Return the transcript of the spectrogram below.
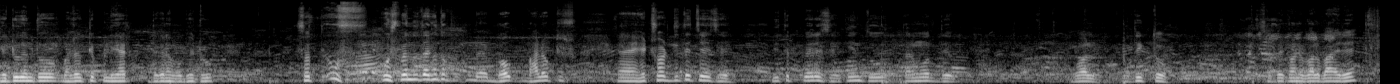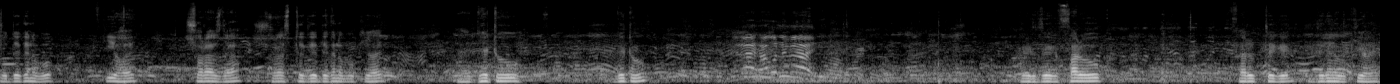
ঘেটু কিন্তু ভালো একটি প্লেয়ার দেখে নেব ঘেটু। সত্যি, উফ পুষ্পেন্দুদা কিন্তু ভালো একটি হেডশট দিতে চেয়েছে। দিতে পেরেছে, কিন্তু তার মধ্যে বল অতিরিক্ত। সাথে কারণে বল বাইরে। তো দেখে নেব কী হয়। স্বরাজ দা, স্বরাজ থেকে দেখে নেব কী হয়। ঘেটু ঘেটু। ঘেটু থেকে ফারুক ফারুক থেকে দেখে নেব কী হয়।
